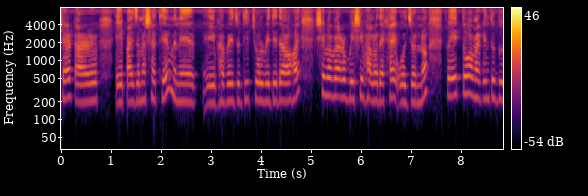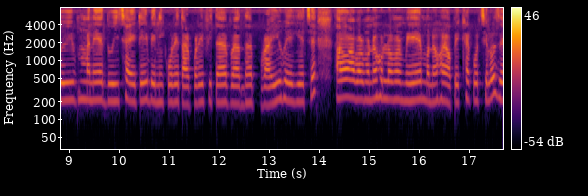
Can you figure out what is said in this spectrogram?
শার্ট আর এই পায়জামার সাথে মানে এইভাবে যদি চুল বেঁধে দেওয়া হয় সেভাবে আরও বেশি ভালো দেখায় ওই জন্য। তো এই তো আমার কিন্তু দুই মানে দুই সাইডেই বেনি করে তারপরে ফিতা বাঁধা প্রায়ই হয়ে গিয়েছে। তাও আবার মনে হলো আমার মেয়ে মনে হয় অপেক্ষা করছিল যে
